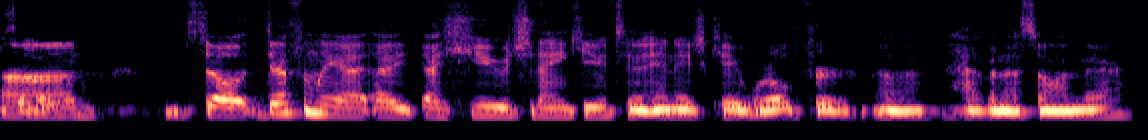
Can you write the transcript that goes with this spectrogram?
Um, so definitely a, a, a huge thank you to NHK World for uh, having us on there.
